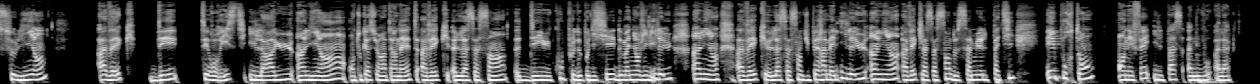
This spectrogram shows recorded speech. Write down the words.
ce lien avec des terroristes. Il a eu un lien, en tout cas sur Internet, avec l'assassin des couples de policiers de Magnanville. Il a eu un lien avec l'assassin du père Hamel. Il a eu un lien avec l'assassin de Samuel Paty. Et pourtant, en effet, il passe à nouveau à l'acte.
